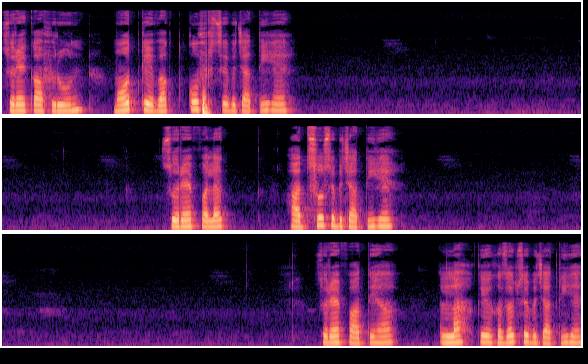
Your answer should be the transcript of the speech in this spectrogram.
سورہ کافرون موت کے وقت کفر سے بچاتی ہے۔ سورہ فلک حادثوں سے بچاتی ہے۔ سورہ فاتحہ اللہ کے غضب سے بچاتی ہے۔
